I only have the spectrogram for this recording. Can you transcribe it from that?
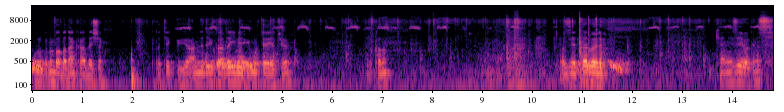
Vurgun'un babadan kardeşi. Bu da tek büyüyor. Anne de yukarıda yine yumurtaya yatıyor. Bakalım. Vaziyetler böyle. Kendinize iyi bakınız.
